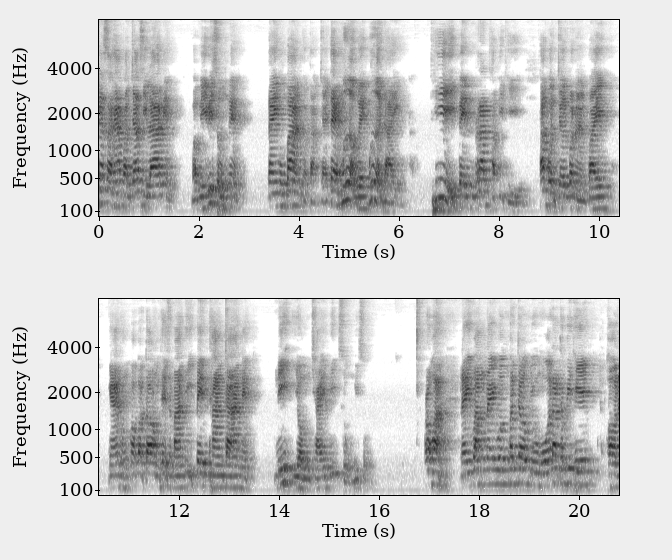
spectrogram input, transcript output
นะสหปัญจศีลาเนี่ยบะมีวิสุงเนี่ยในหมู่บ้านก็ตามใจ แต่เมื่อเวเมื่อใดที่เป็นรัฐพิธี ถ้าคนเจอคนอ่านไปงานของอบตเทศบาลที่เป็นทางการเนี่ย นิยมใช้วิสุงวิสุงเพราะว่าในวังในเวงพระเจ้าอยู่หัวรัฐพิธี พอใน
